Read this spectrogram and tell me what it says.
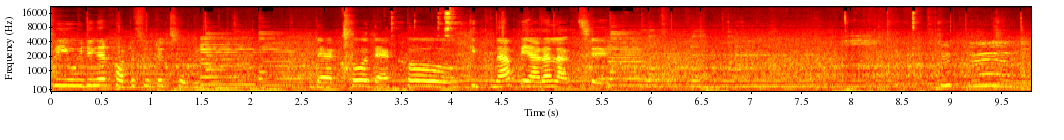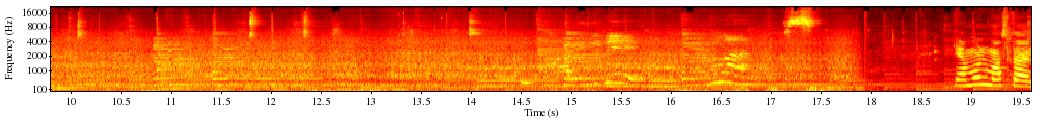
প্রি উইডিংয়ের ফটোশ্যুটের ছবি। দেখো দেখো, কিতনা পেয়ারা লাগছে। কেমন মস্তান?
